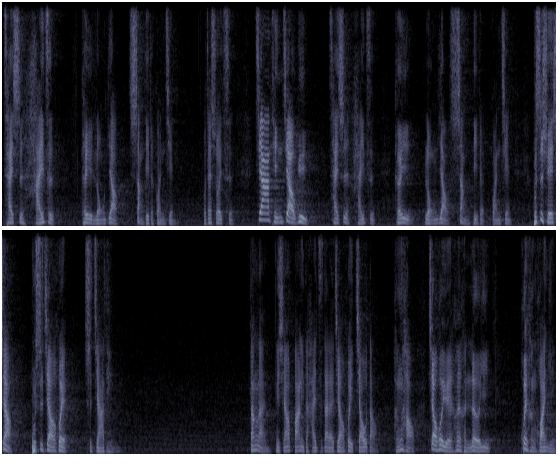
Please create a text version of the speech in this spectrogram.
才是孩子可以荣耀上帝的关键。我再说一次，家庭教育才是孩子可以荣耀上帝的关键，不是学校，不是教会，是家庭。当然，你想要把你的孩子带来教会教导，很好，教会也会很乐意，会很欢迎。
